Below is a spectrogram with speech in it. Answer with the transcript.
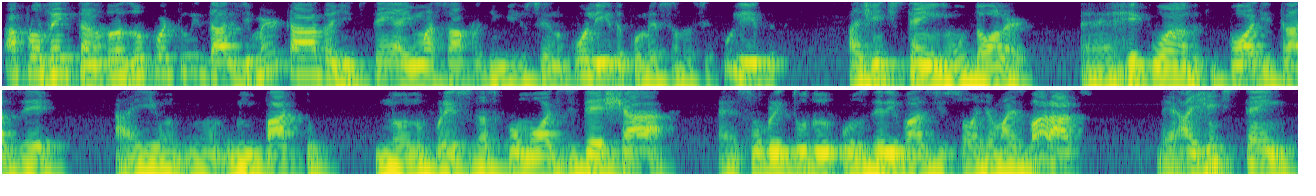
aproveitando as oportunidades de mercado. A gente tem aí uma safra de milho sendo colhida, começando a ser colhida. A gente tem o dólar é, recuando, que pode trazer aí um, um, um impacto no, no, preço das commodities e deixar, é, sobretudo, os derivados de soja mais baratos. É, a gente tem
